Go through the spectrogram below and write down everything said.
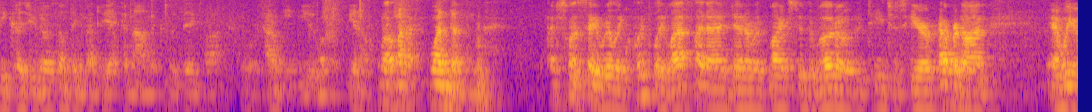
because you know something about the economics of big box stores. I don't mean you, you know, Well, one doesn't. I just want to say really quickly, last night I had dinner with Mike Sugimoto, who teaches here at Pepperdine, and we,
